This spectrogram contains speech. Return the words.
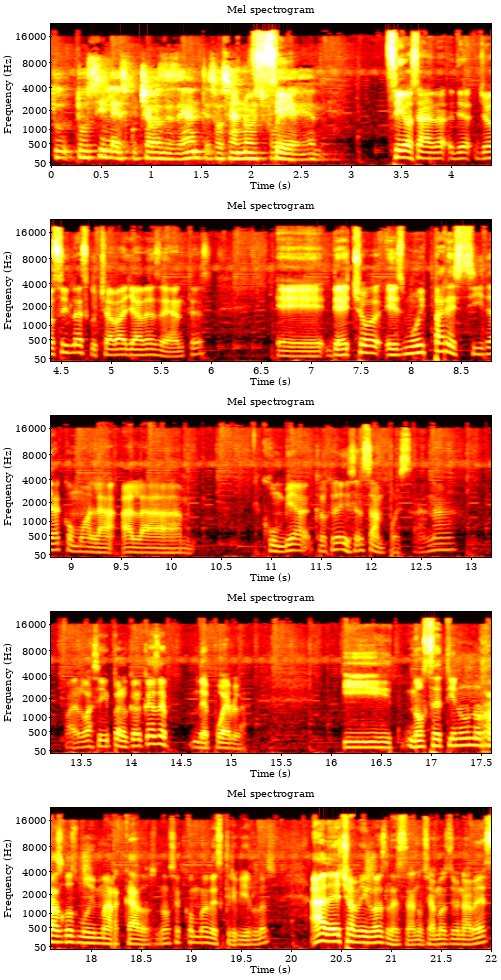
Tú, tú sí la escuchabas desde antes, o sea, no fue... Sí, sí o sea, yo, sí la escuchaba ya desde antes. Eh, de hecho, es muy parecida como a la, a la cumbia, creo que le dicen zampuesana o algo así, pero creo que es de, Puebla. Y no sé, tiene unos rasgos muy marcados, no sé cómo describirlos. Ah, de hecho amigos, les anunciamos de una vez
